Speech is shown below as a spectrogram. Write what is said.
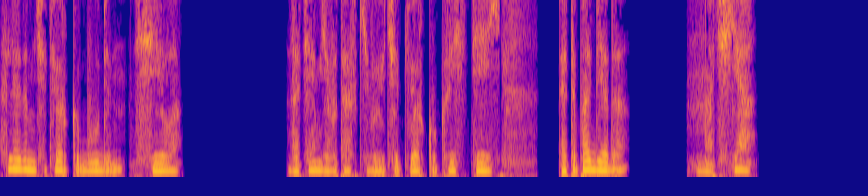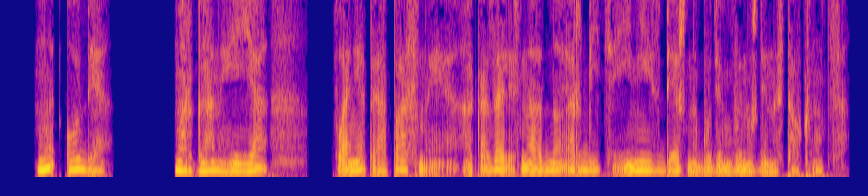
Следом четверка бубен, сила. Затем я вытаскиваю четверку крестей. Это победа. Но чья? Мы обе, Моргана и я, планеты опасные, оказались на одной орбите и неизбежно будем вынуждены столкнуться.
